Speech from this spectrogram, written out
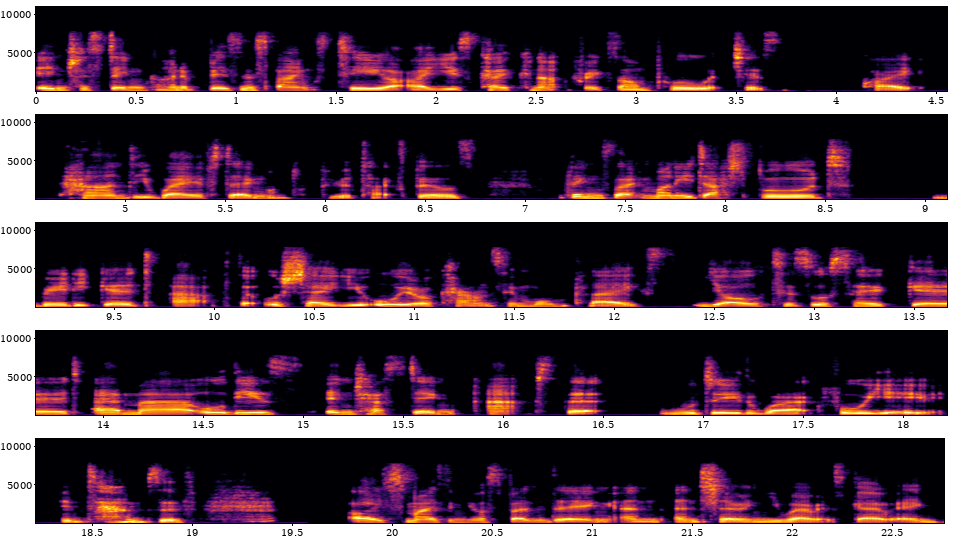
interesting kind of business banks too. I use Coconut, for example, which is quite handy way of staying on top of your tax bills. Things like Money Dashboard, really good app that will show you all your accounts in one place. Yolt is also good. Emma, all these interesting apps that will do the work for you in terms of itemizing your spending and, and showing you where it's going.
